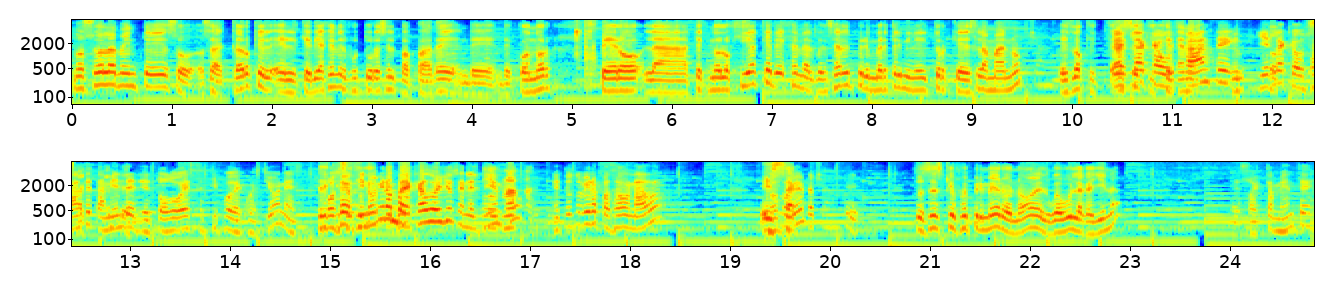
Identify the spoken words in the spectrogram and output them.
no solamente eso, o sea, claro que el, el que viaja en el futuro es el papá de, de, de Connor, pero la tecnología que dejan al vencer el primer Terminator, que es la mano, es lo que es la que crean- causante y es la causante también de, todo este tipo de cuestiones. O sea, si no hubieran viajado ellos en el No, tiempo, entonces no hubiera pasado nada. Exactamente. Entonces, ¿qué fue primero, no? ¿El huevo y la gallina? Exactamente.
